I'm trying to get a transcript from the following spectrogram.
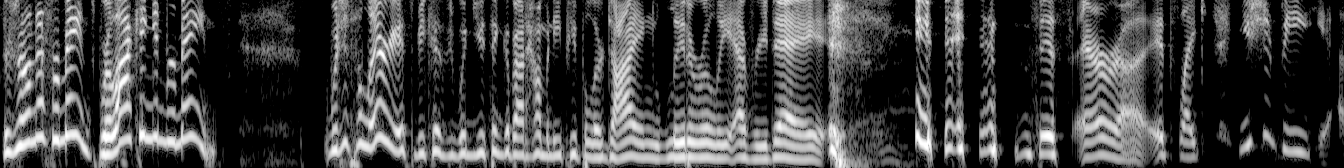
There's not enough remains. We're lacking in remains, which is hilarious because when you think about how many people are dying literally every day in this era, it's like you should be uh,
